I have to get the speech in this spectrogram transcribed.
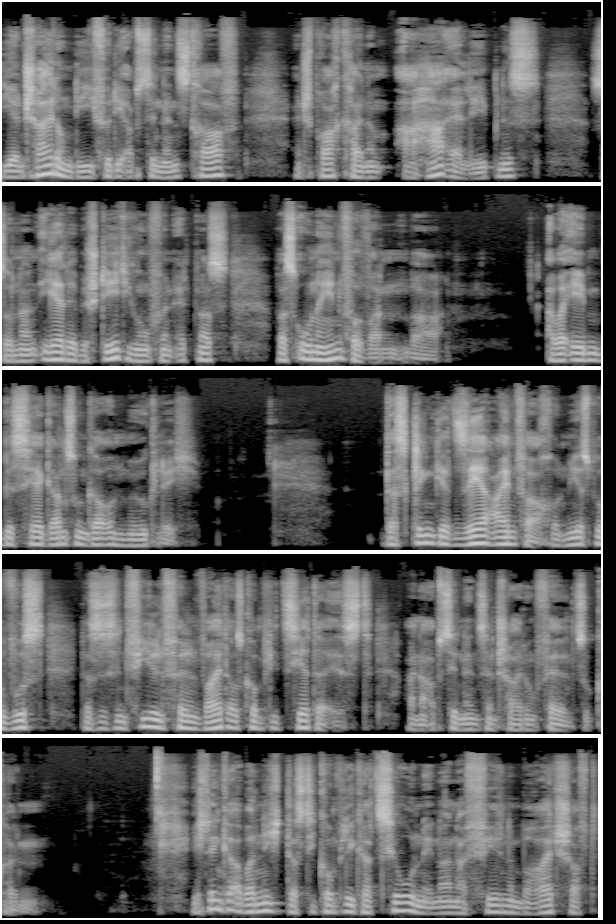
Die Entscheidung, die ich für die Abstinenz traf, entsprach keinem Aha-Erlebnis, sondern eher der Bestätigung von etwas, was ohnehin vorhanden war, aber eben bisher ganz und gar unmöglich. Das klingt jetzt sehr einfach und mir ist bewusst, dass es in vielen Fällen weitaus komplizierter ist, eine Abstinenzentscheidung fällen zu können. Ich denke aber nicht, dass die Komplikation in einer fehlenden Bereitschaft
